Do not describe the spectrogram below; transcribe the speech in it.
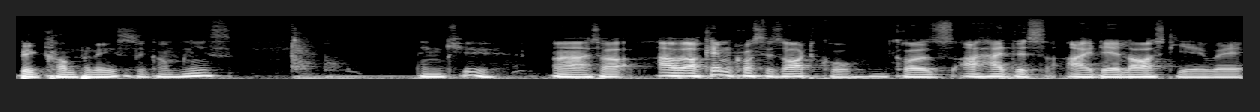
big companies. big companies. Thank you. Uh, so I, I came across this article because I had this idea last year where,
